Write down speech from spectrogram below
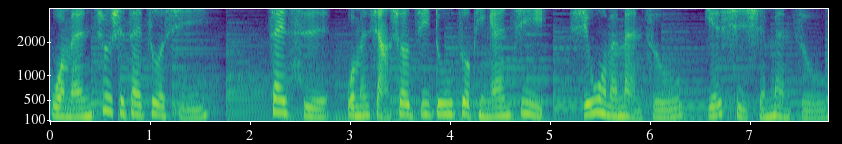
我们就是在坐席。在此，我们享受基督做平安祭，使我们满足，也使神满足。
